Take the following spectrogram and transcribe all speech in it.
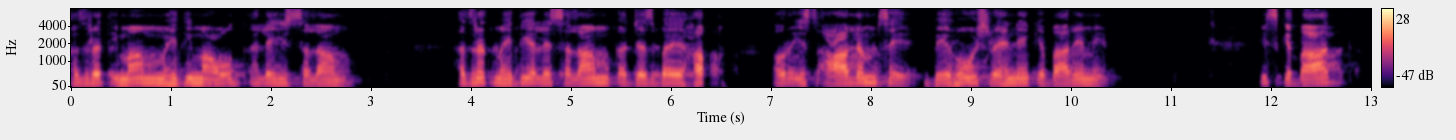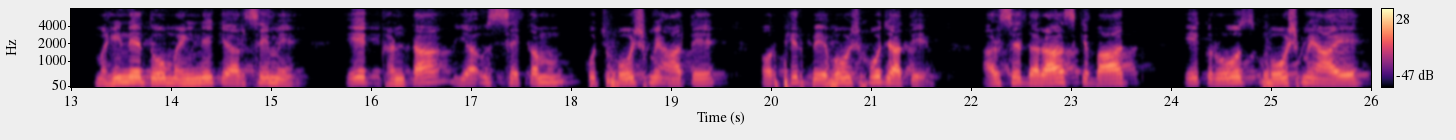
حضرت امام مہدی معود علیہ السلام۔ حضرت مہدی علیہ السلام کا جذبہ حق اور اس عالم سے بے ہوش رہنے کے بارے میں۔ اس کے بعد مہینے دو مہینے کے عرصے میں ایک گھنٹہ یا اس سے کم کچھ ہوش میں آتے اور پھر بے ہوش ہو جاتے۔ عرصے دراز کے بعد ایک روز ہوش میں آئے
